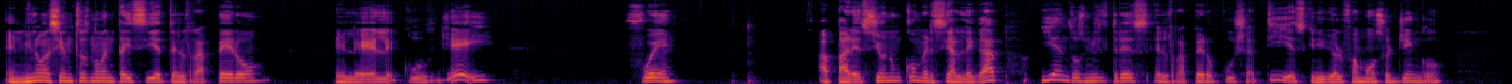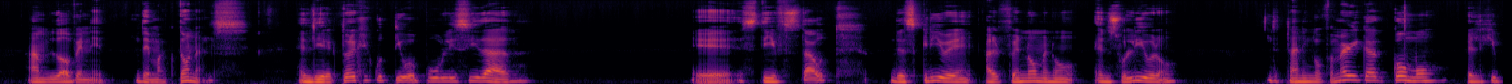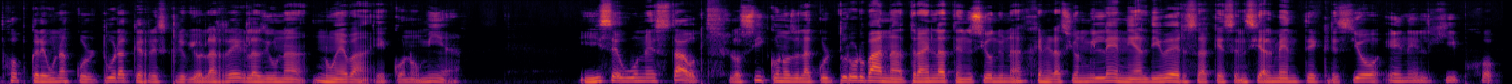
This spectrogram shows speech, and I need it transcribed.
En 1997 el rapero LL Cool J fue apareció en un comercial de Gap y en 2003 el rapero Pusha T escribió el famoso jingle I'm Loving It de McDonald's. El director ejecutivo de publicidad, eh, Steve Stout, describe al fenómeno en su libro The Tanning of America como el hip hop creó una cultura que reescribió las reglas de una nueva economía. Y según Stout, los íconos de la cultura urbana atraen la atención de una generación millennial diversa que esencialmente creció en el hip hop.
